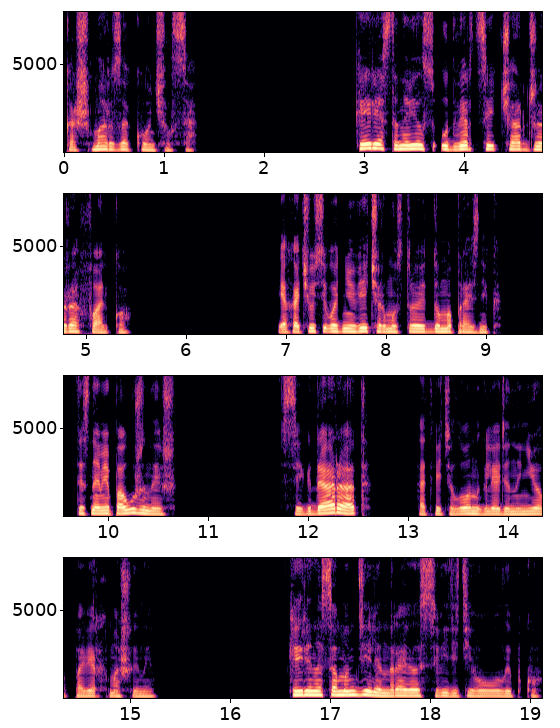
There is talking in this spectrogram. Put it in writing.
Кошмар закончился. Кэрри остановилась у дверцы чарджера Фалько. «Я хочу сегодня вечером устроить дома праздник. Ты с нами поужинаешь?» «Всегда рад», — ответил он, глядя на нее поверх машины. Кэрри на самом деле нравилось видеть его улыбку.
